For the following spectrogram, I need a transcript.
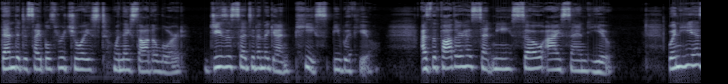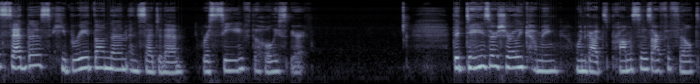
Then the disciples rejoiced when they saw the Lord. Jesus said to them again, Peace be with you. As the Father has sent me, so I send you. When he has said this, he breathed on them and said to them, Receive the Holy Spirit. The days are surely coming when God's promises are fulfilled.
